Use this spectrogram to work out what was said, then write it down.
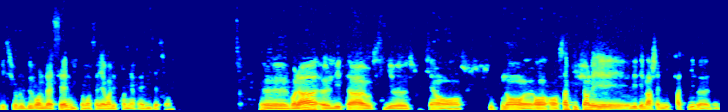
est sur le devant de la scène, il commence à y avoir les premières réalisations. voilà, l'État aussi soutient en soutenant, en, simplifiant les, démarches administratives. Donc,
